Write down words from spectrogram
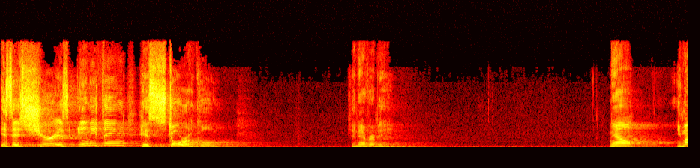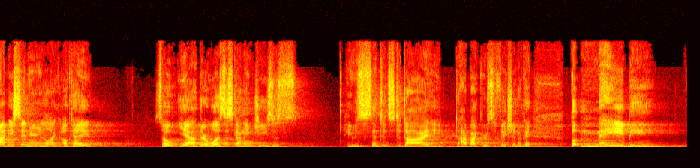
is as sure as anything historical can ever be. Now, you might be sitting here and you're like, okay, so yeah, there was this guy named Jesus. He was sentenced to die, he died by crucifixion, okay, but maybe,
